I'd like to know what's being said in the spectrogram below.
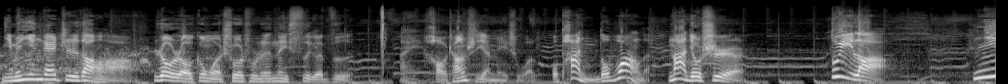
你们应该知道啊，肉肉跟我说出的那四个字，哎，好长时间没说了，我怕你们都忘了，那就是对了，你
